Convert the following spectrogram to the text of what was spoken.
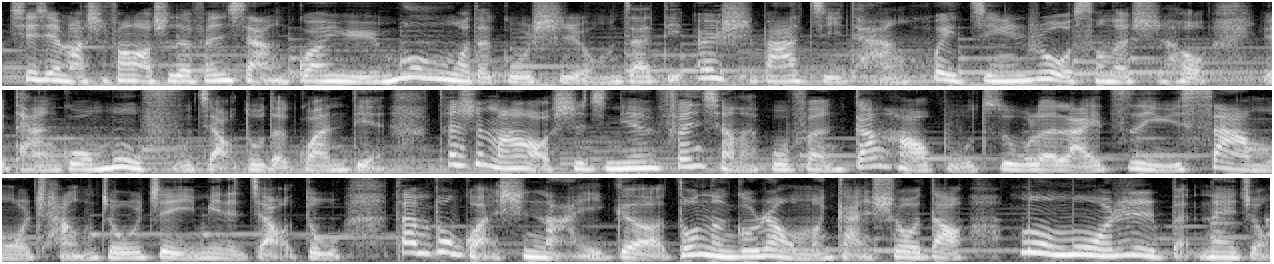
谢谢马世芳老师的分享，关于木墨的故事。我们在第二十八集谈慧经若松的时候，有谈过幕府角度的观点。但是马老师今天分享的部分，刚好补足了来自于萨摩长州这一面的角度。但不管是哪一个，都能够让我们感受到幕末日本那种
